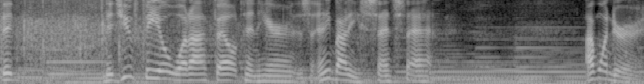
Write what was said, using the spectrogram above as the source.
Did, did you feel what I felt in here? Does anybody sense that? I wonder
